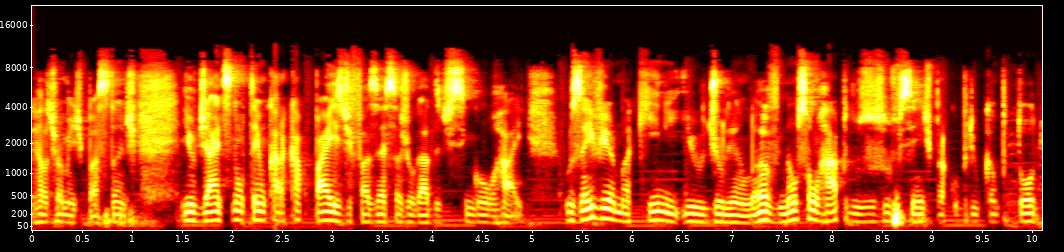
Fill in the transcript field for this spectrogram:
relativamente bastante. E o Giants não tem um cara capaz de fazer essa jogada de single high. O Xavier McKinney e o Julian Love não são rápidos o suficiente para cobrir o campo todo.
